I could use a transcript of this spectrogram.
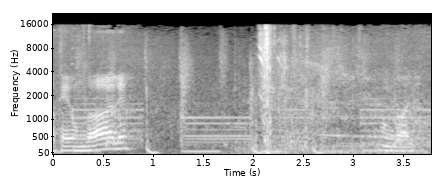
Ok, um gole. Um gole.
